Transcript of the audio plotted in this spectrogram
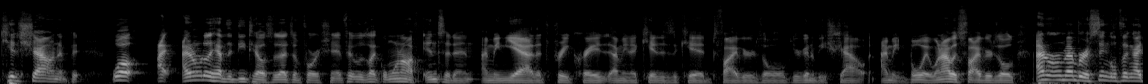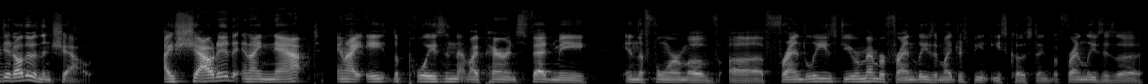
kids shouting at. Well, I, I don't really have the details, so that's unfortunate. If it was like a one off incident, I mean, yeah, that's pretty crazy. I mean, a kid is a kid, five years old. You're going to be shouting. I mean, boy, when I was five years old, I don't remember a single thing I did other than shout. I shouted and I napped and I ate the poison that my parents fed me in the form of uh, Friendly's. Do you remember Friendly's? It might just be an East Coast thing, but Friendly's is a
